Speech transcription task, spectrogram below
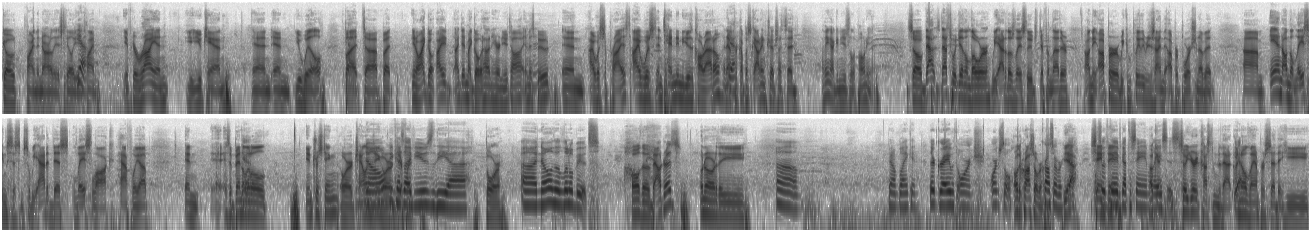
go find the gnarliest hill you Yeah. can climb. If you're Ryan, you, you can, and and you will, but uh, but you know I go I, I did my goat hunt here in Utah in this Mhm. boot, and I was surprised. I was intending to use the Colorado, and after Yeah. a couple of scouting trips, I said, I think I can use the Lapponia. So that's that's what we did on the lower. We added those lace loops, different leather. On the upper, we completely redesigned the upper portion of it, um, and on the lacing system. So we added this lace lock halfway up. And has it been a little interesting or challenging no, or because different? I've used the uh, Thor. uh, no the little boots. Oh, the Valdres? Oh no, or the Um, yeah, I'm blanking. They're gray with orange, orange sole. oh the crossover. Crossover. Yeah, Yeah. same so thing. they've got the same okay, laces. so you're accustomed to that. I know Lamper said that he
